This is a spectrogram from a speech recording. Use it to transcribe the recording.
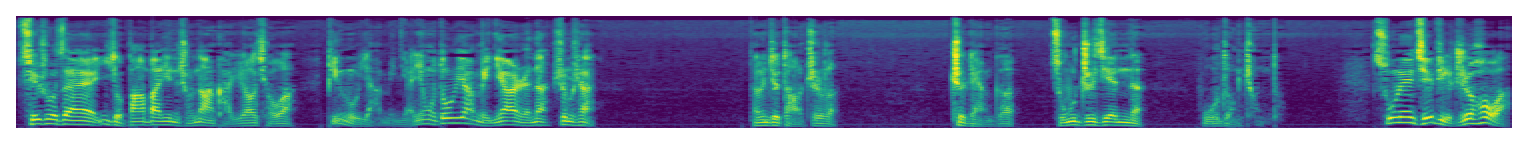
所以说，在一九八八年的时候，纳卡要求啊并入亚美尼亚，因为我都是亚美尼亚人呢，是不是？那么就导致了这两个族之间的武装冲突。苏联解体之后啊，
